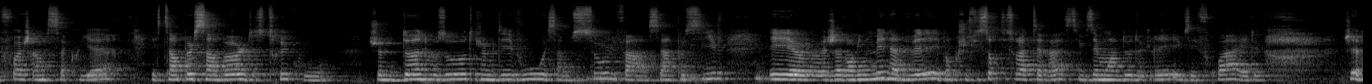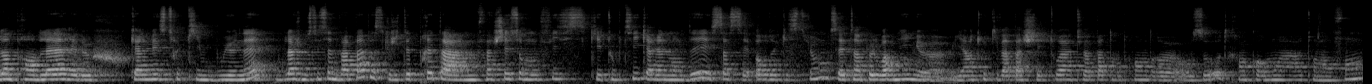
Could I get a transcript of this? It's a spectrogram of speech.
fois que je ramassais sa cuillère. Et c'était un peu le symbole de ce truc où je me donne aux autres, je me dévoue et ça me saoule, enfin c'est impossible. Et euh, j'avais envie de m'énerver et donc je suis sortie sur la terrasse, il faisait moins 2 degrés, il faisait froid et de j'avais besoin de prendre l'air et de calmer ce truc qui me bouillonnait. Donc là, je me suis dit, ça ne va pas parce que j'étais prête à me fâcher sur mon fils qui est tout petit, qui n'a rien demandé. Et ça, c'est hors de question. Été un peu le warning. Euh, il y a un truc qui va pas chez toi, tu vas pas t'en prendre euh, aux autres, encore moins à ton enfant.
